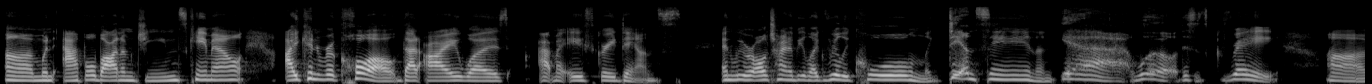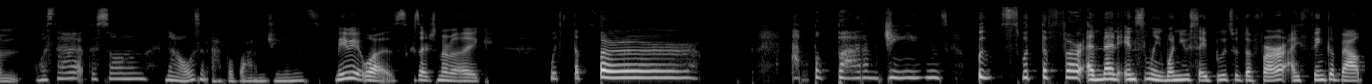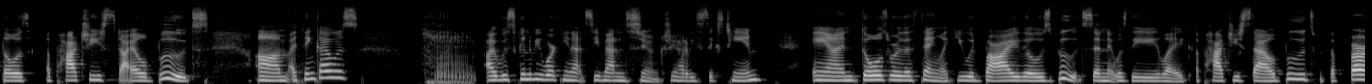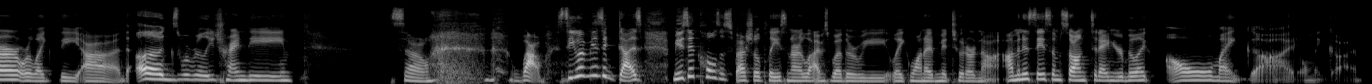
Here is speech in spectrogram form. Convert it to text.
Um when apple bottom jeans came out, I can recall that I was at my 8th grade dance and we were all trying to be like really cool and like dancing and yeah, whoa, this is great. Um, was that the song? No, it wasn't Apple Bottom Jeans. Maybe it was because I just remember like with the fur, apple bottom jeans, boots with the fur. And then instantly, when you say boots with the fur, I think about those Apache style boots. Um, I think I was I was going to be working at Steve Madden soon because you had to be 16 and those were the thing like you would buy those boots and it was the like apache style boots with the fur or like the uh the uggs were really trendy. So wow. See what music does? Music holds a special place in our lives whether we like want to admit to it or not. I'm gonna say some song today and you're gonna be like oh my god oh my god.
